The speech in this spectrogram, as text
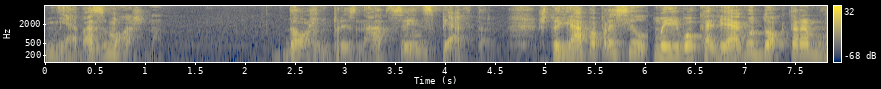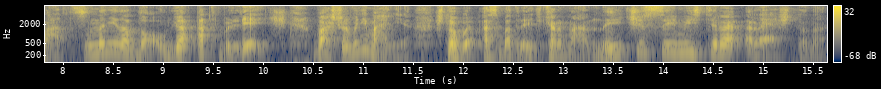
невозможно. Должен признаться, инспектор, что я попросил моего коллегу доктора Ватсона ненадолго отвлечь ваше внимание, чтобы осмотреть карманные часы мистера Рештона.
